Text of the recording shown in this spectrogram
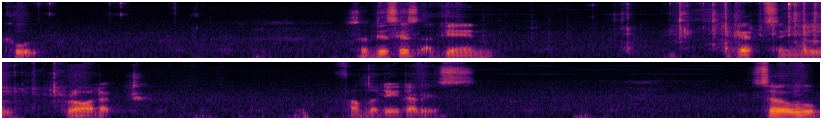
Cool. So this is again get single product from the database. So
